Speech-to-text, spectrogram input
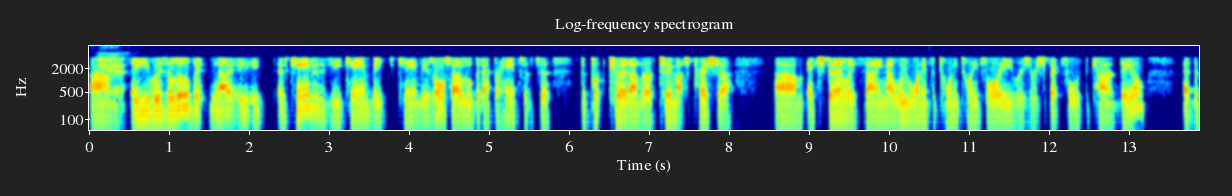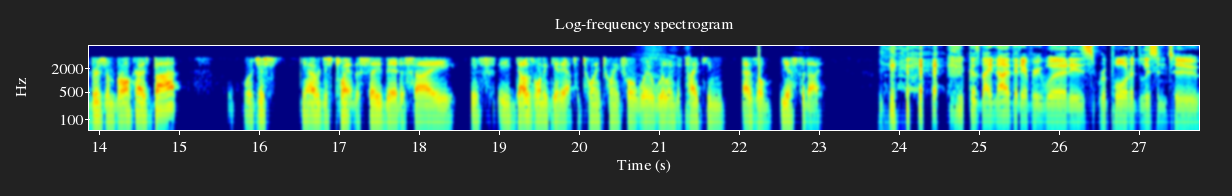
Um, yeah. He was a little bit, you know, he, as candid as he can be, can be, is also a little bit apprehensive to to put Kurt under too much pressure um, externally saying, no, we want him for 2024. He was respectful with the current deal at the Brisbane Broncos, but we're just, you know, we just plant the seed there to say if he does want to get out for 2024, we're willing to take him as of yesterday. Because they know that every word is reported, listened to,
